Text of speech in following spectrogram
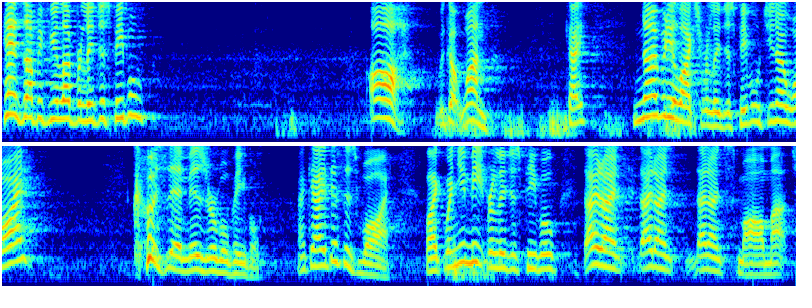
Hands up if you love religious people. Oh, we got one. Okay? Nobody likes religious people. Do you know why? Because they're miserable people. Okay? This is why. Like when you meet religious people, they don't, they don't, they don't smile much.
